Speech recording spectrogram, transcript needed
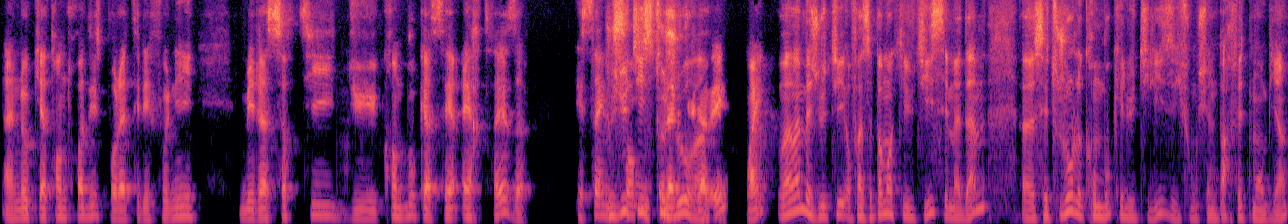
un, Nokia 3310 pour la téléphonie, mais la sortie du Chromebook Acer R13, et ça, j'utilise toujours. Hein. Ouais. ouais, mais je l'utilise. Enfin, c'est pas moi qui l'utilise, c'est Madame. Euh, c'est toujours le Chromebook qu'elle utilise. Il fonctionne parfaitement bien,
